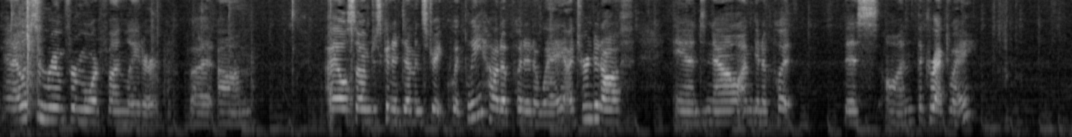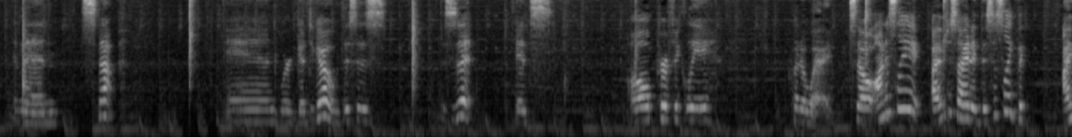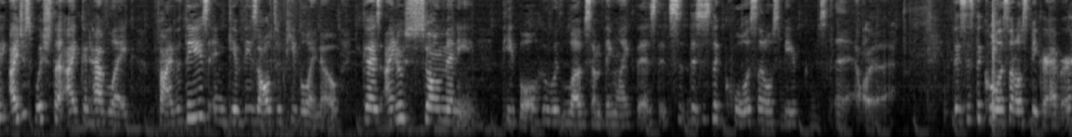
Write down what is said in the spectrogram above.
And I left some room for more fun later, but um, I also am just going to demonstrate quickly how to put it away. I turned it off and now I'm going to put this on the correct way and then snap and we're good to go. This is this is it. It's all perfectly put away. So honestly, I've decided this is like the I, I just wish that I could have like five of these and give these all to people I know because I know so many people who would love something like this. It's this is the coolest little speaker. This is the coolest little speaker ever.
